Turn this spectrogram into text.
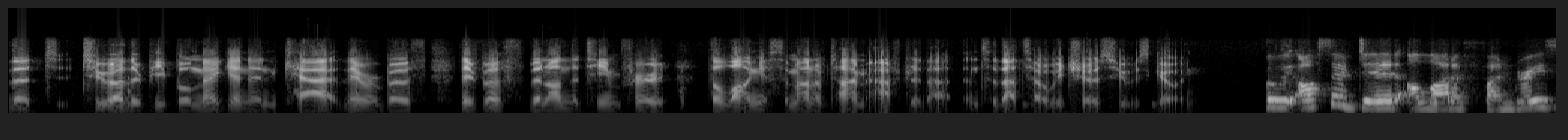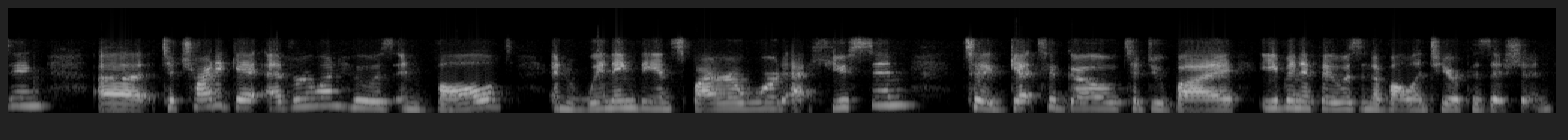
the t- two other people, Megan and Kat, they were both they've both been on the team for the longest amount of time after that, and so that's how we chose who was going. But we also did a lot of fundraising uh, to try to get everyone who was involved in winning the Inspire Award at Houston to get to go to Dubai, even if it was in a volunteer position.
